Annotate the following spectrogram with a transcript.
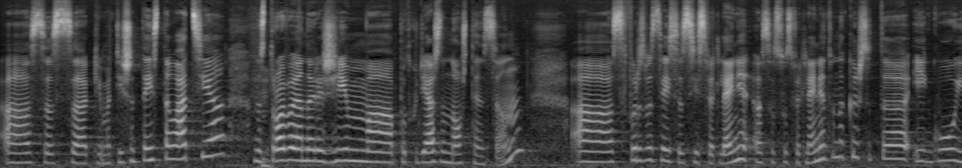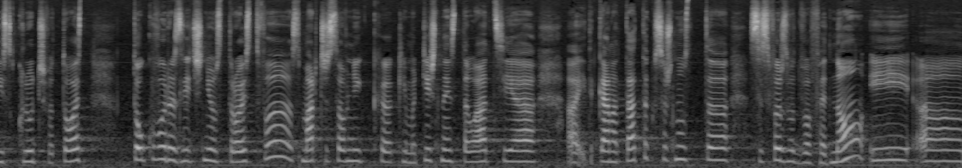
а, с а, климатичната инсталация, настройва я на режим а, подходящ за нощен сън, а, свързва се и с, с осветлението на къщата и го изключва. Тоест, толкова различни устройства, смарт часовник, климатична инсталация а, и така нататък, всъщност а, се свързват в едно и а,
